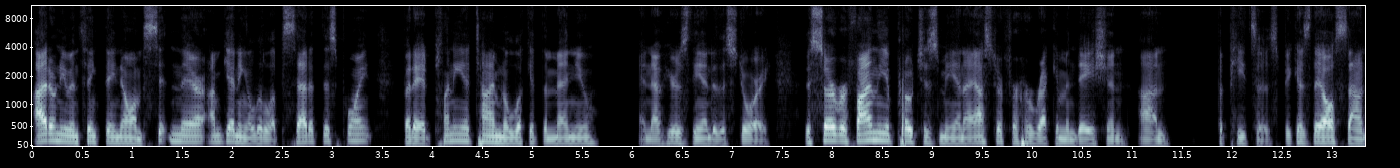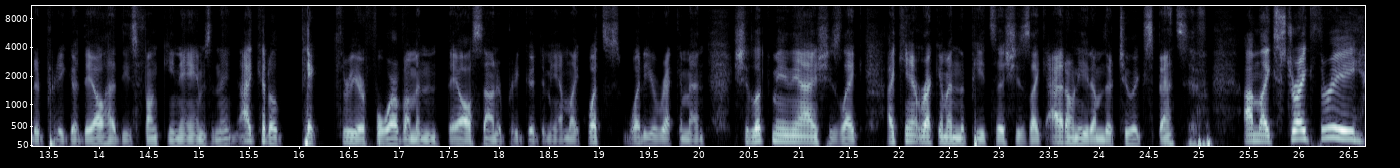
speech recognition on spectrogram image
I don't even think they know I'm sitting there. I'm getting a little upset at this point, but I had plenty of time to look at the menu. And now here's the end of the story. The server finally approaches me and I asked her for her recommendation on the pizzas because they all sounded pretty good. They all had these funky names, and they, I could have picked three or four of them, and they all sounded pretty good to me. I'm like, "What's what do you recommend?" She looked me in the eye. She's like, "I can't recommend the pizza." She's like, "I don't eat them; they're too expensive." I'm like, "Strike three,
